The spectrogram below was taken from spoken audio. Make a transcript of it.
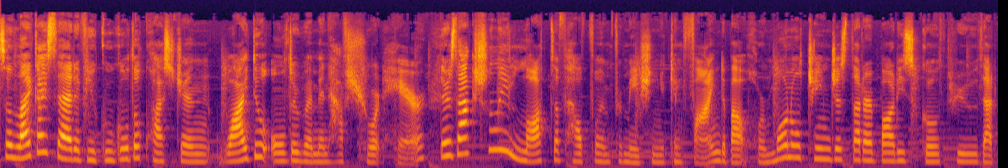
So, like I said, if you Google the question, why do older women have short hair? There's actually lots of helpful information you can find about hormonal changes that our bodies go through that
